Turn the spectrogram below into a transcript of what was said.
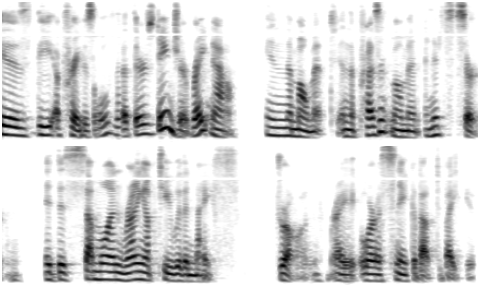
is the appraisal that there's danger right now in the moment, in the present moment, and it's certain. It is someone running up to you with a knife drawn, right? Or a snake about to bite you.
